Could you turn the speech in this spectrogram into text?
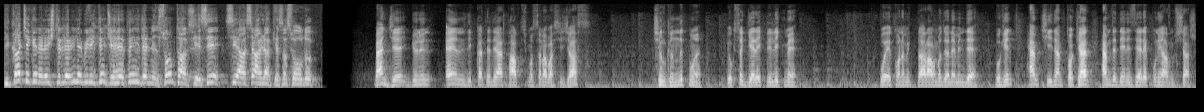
Dikkat çeken eleştirileriyle birlikte CHP liderinin son tavsiyesi siyasi ahlak yasası oldu. Bence günün en dikkate değer tartışmasına başlayacağız. Çılgınlık mı yoksa gereklilik mi? Bu ekonomik daralma döneminde bugün hem Çiğdem Toker hem de Deniz Zeyrek bunu yazmışlar.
